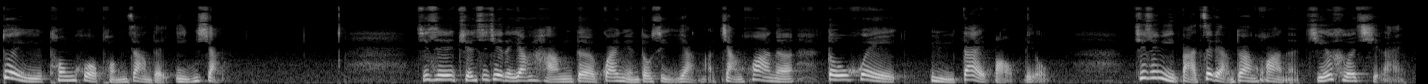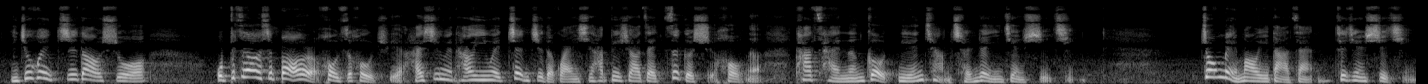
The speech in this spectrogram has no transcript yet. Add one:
对于通货膨胀的影响。其实全世界的央行的官员都是一样啊，讲话呢都会。语带保留。其实你把这两段话呢结合起来，你就会知道说，我不知道是鲍尔后知后觉，还是因为他因为政治的关系，他必须要在这个时候呢，他才能够勉强承认一件事情：中美贸易大战这件事情，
